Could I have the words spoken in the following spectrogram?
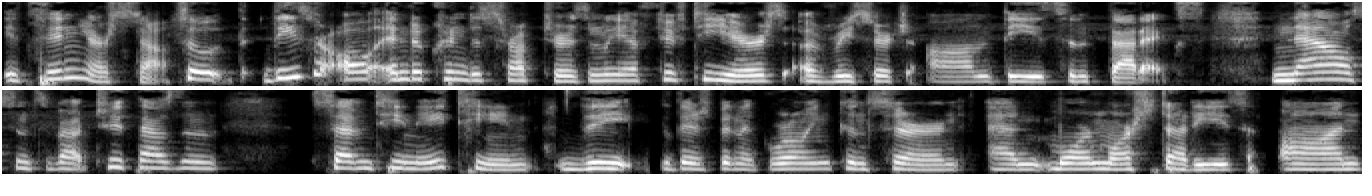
it's in your stuff. So th- these are all endocrine disruptors, and we have 50 years of research on these synthetics. Now, since about 2000 17, 18, the, there's been a growing concern and more and more studies on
